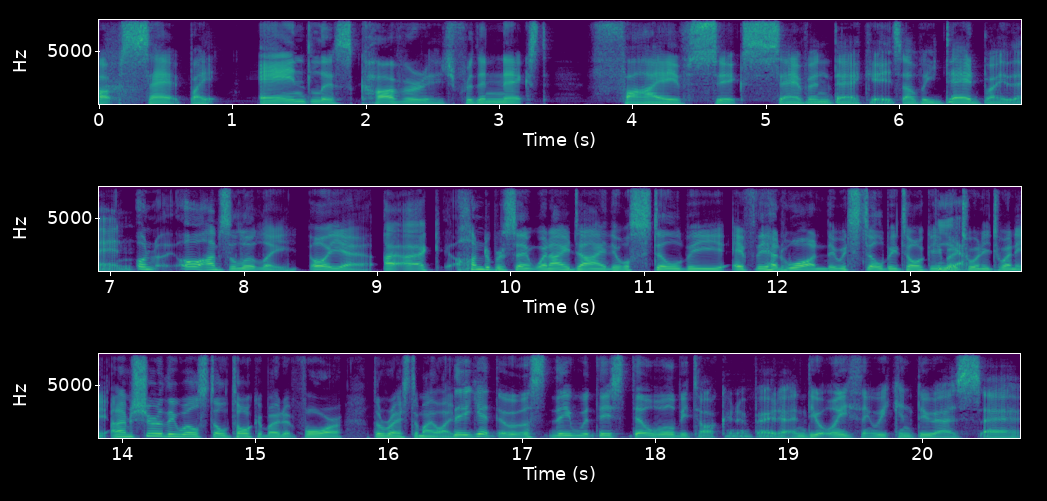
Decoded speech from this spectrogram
upset by endless coverage for the next five, six, seven decades. I'll be dead by then. Oh, oh, absolutely. Oh, yeah. I, I, 100% when I die, they will still be, if they had won, they would still be talking about Yeah. 2020. And I'm sure they will still talk about it for the rest of my life. They, yeah, they, will, they would. They still will be talking about it, and the only thing we can do as uh,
